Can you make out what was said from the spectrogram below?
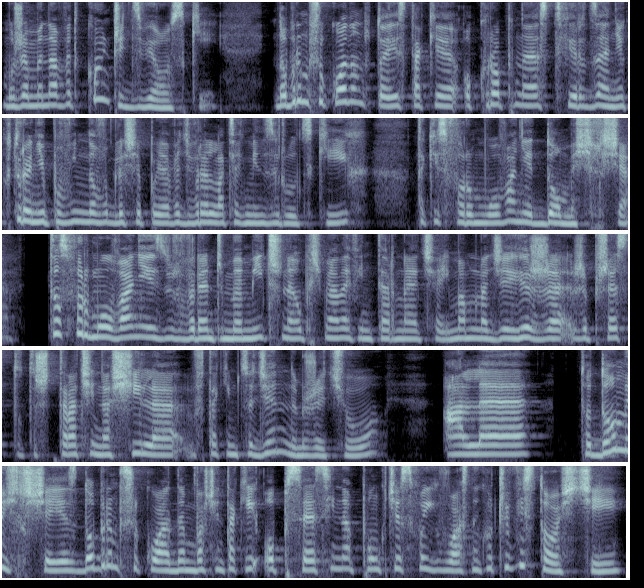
możemy nawet kończyć związki. Dobrym przykładem tutaj jest takie okropne stwierdzenie, które nie powinno w ogóle się pojawiać w relacjach międzyludzkich, takie sformułowanie domyśl się. To sformułowanie jest już wręcz memiczne, obśmiane w internecie i mam nadzieję, że, że przez to też traci na sile w takim codziennym życiu, ale to domyśl się jest dobrym przykładem właśnie takiej obsesji na punkcie swoich własnych oczywistości,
